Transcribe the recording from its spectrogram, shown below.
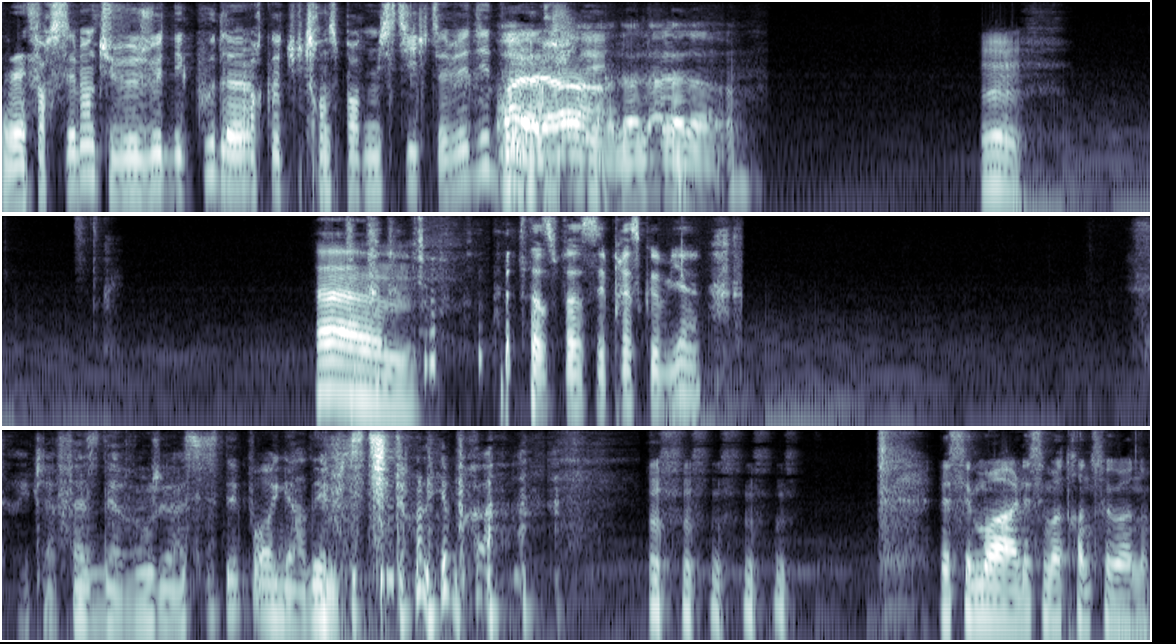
Ouais, forcément, tu veux jouer des coudes alors que tu transportes Misty. Je t'avais dit de Oh là là, là là là là. Hmm. Euh, Ça se passait presque bien. C'est vrai que la phase d'avant, j'ai insisté pour regarder Misty dans les bras. laissez-moi, laissez-moi 30 secondes.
